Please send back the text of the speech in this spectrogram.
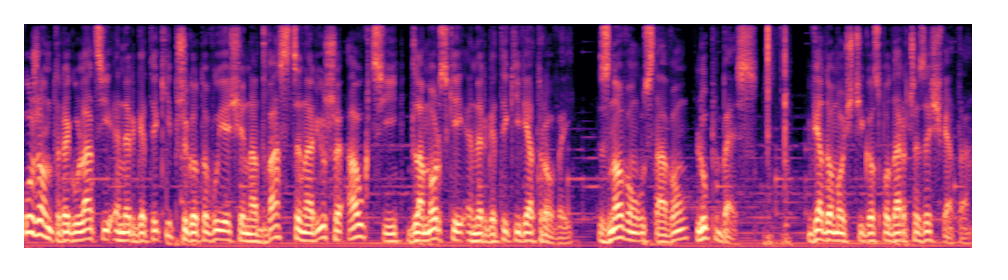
Urząd Regulacji Energetyki przygotowuje się na dwa scenariusze aukcji dla morskiej energetyki wiatrowej z nową ustawą lub bez. Wiadomości gospodarcze ze świata.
